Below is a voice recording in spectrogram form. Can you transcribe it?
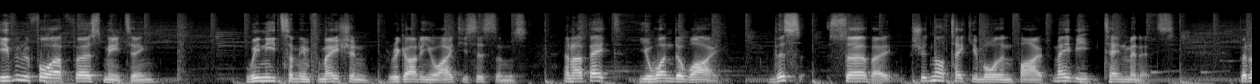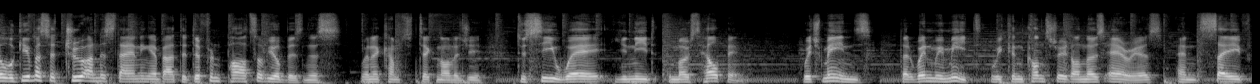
Even before our first meeting, we need some information regarding your IT systems, and I bet you wonder why. This survey should not take you more than 5, maybe 10 minutes, but it will give us a true understanding about the different parts of your business when it comes to technology to see where you need the most help in, which means that when we meet, we can concentrate on those areas and save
